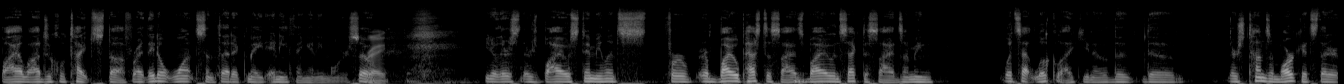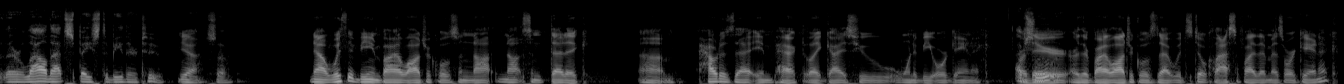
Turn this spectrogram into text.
biological type stuff, right? They don't want synthetic made anything anymore. So, right. you know, there's there's biostimulants for or biopesticides, bioinsecticides. I mean, what's that look like? You know, the the there's tons of markets that are that allow that space to be there too. Yeah. So, Now, with it being biologicals and not not synthetic, um, how does that impact like guys who want to be organic? Are there are there biologicals that would still classify them as organic?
